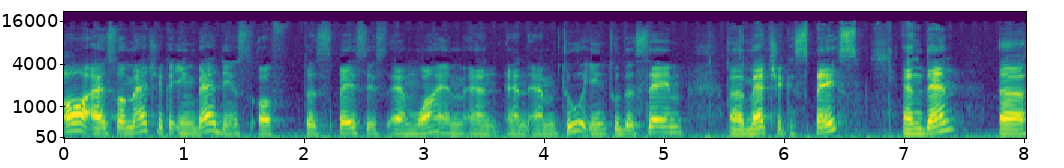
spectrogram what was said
all isometric embeddings of the spaces M1 and, and M2 into the same uh, metric space. And then uh,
